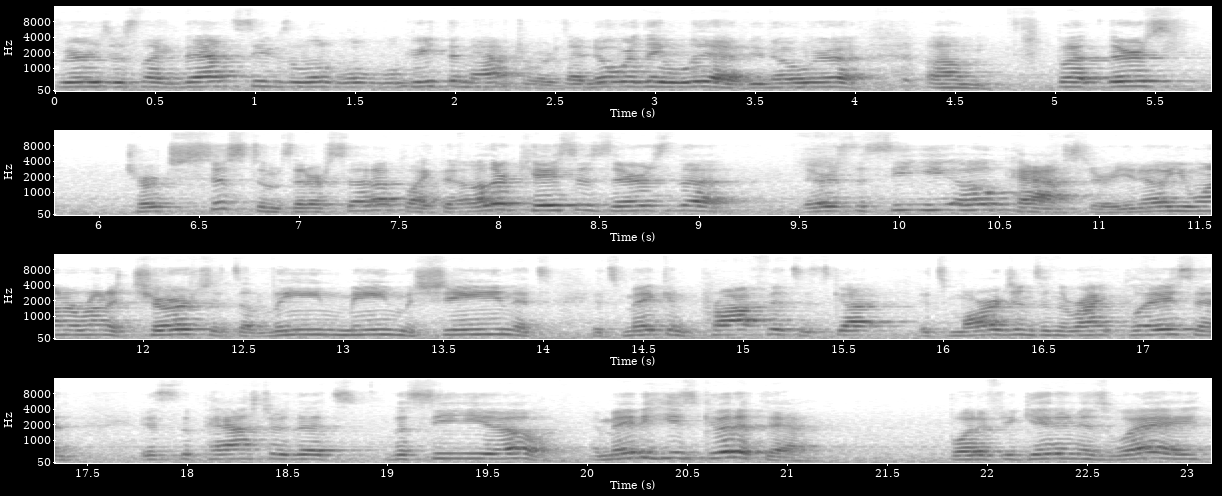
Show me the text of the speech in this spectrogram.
We were just like, that seems a little, we'll, we'll greet them afterwards. I know where they live, you know. We're, um, but there's church systems that are set up like that. Other cases, there's the there's the CEO pastor. You know, you want to run a church, it's a lean, mean machine. It's, it's making profits, it's got its margins in the right place, and it's the pastor that's the CEO. And maybe he's good at that. But if you get in his way,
